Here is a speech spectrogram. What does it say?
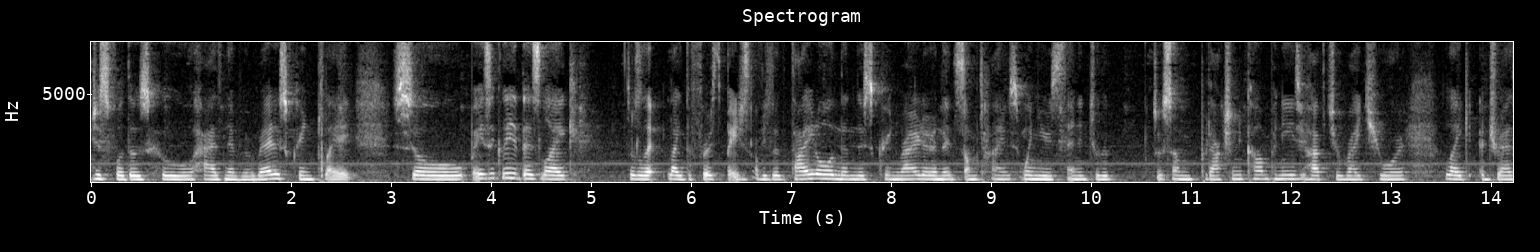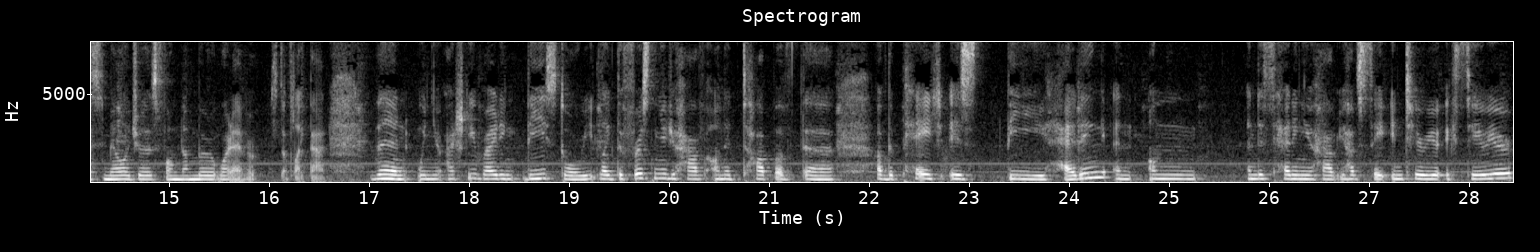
just for those who has never read a screenplay. So basically there's like there's like, like the first page is obviously the title and then the screenwriter and then sometimes when you send it to the to some production companies you have to write your like address email address phone number whatever stuff like that. Then when you're actually writing the story like the first thing that you have on the top of the of the page is the heading and on in this heading you have you have say interior exterior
